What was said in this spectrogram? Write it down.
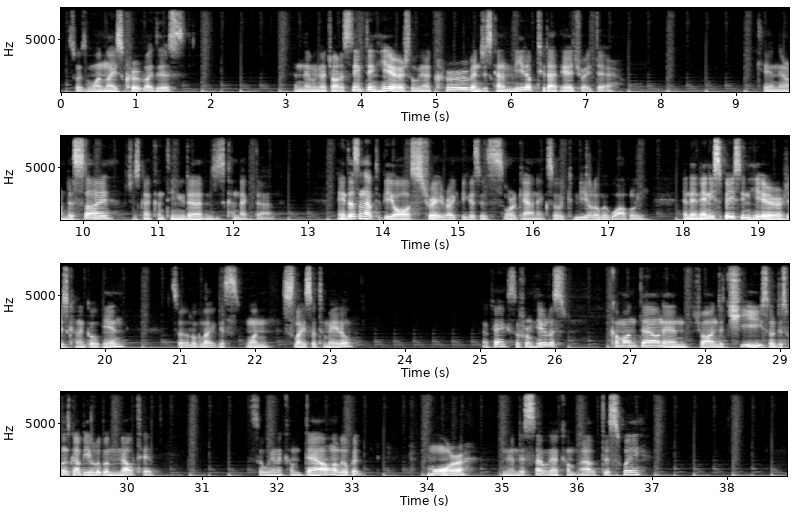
So it's one nice curve like this. And then we're gonna draw the same thing here so we're gonna curve and just kind of meet up to that edge right there. Okay and then on this side just gonna continue that and just connect that. And it doesn't have to be all straight right because it's organic so it can be a little bit wobbly. And then any space in here just kind of go in. So it look like it's one slice of tomato. Okay so from here let's come on down and draw in the cheese. So this one's gonna be a little bit melted. So we're gonna come down a little bit more. And then this side we're gonna come out this way.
